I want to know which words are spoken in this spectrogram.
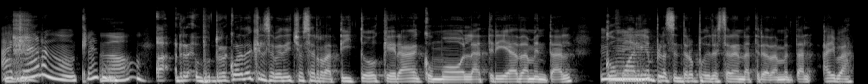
Ah, claro, claro. ¿No? Ah, re- recuerda que les había dicho hace ratito que era como la triada mental. ¿Cómo alguien placentero podría estar en la triada mental? Ahí va.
